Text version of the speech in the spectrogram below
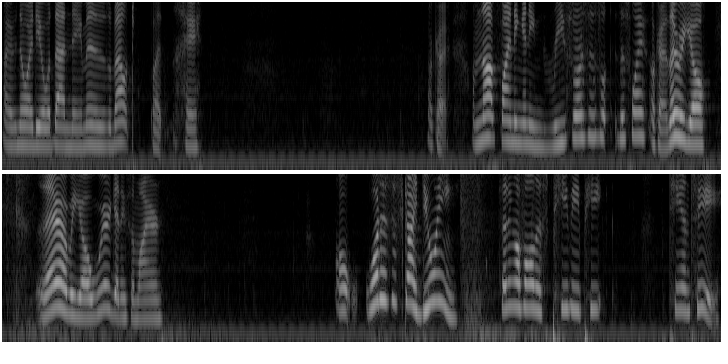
I have no idea what that name is about, but hey. Okay. I'm not finding any resources this way. Okay, there we go. There we go. We're getting some iron. Oh, what is this guy doing? Setting off all this PvP TNT.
